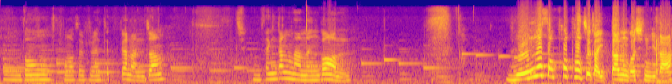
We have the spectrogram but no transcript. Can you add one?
강동 종합사회복지관 특별한 점 지금 생각나는 건 모모 서포터즈가 있다는 것입니다.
